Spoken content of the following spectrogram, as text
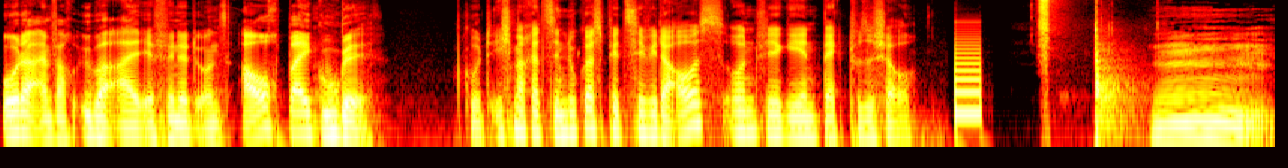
oder einfach überall. Ihr findet uns auch bei Google. Gut, ich mache jetzt den Lukas-PC wieder aus und wir gehen back to the show. Mmh,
